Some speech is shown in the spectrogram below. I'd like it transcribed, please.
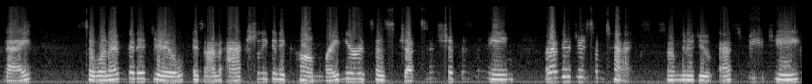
okay? So what I'm going to do is I'm actually going to come right here. It says Jetson Ship is the name, but I'm going to do some tags. So I'm going to do SVG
